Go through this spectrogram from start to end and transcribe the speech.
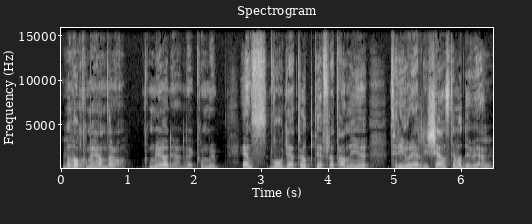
Men vad kommer hända då? Kommer du göra det? Eller kommer du ens våga ta upp det? För att han är ju tre år äldre i tjänst än vad du är.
